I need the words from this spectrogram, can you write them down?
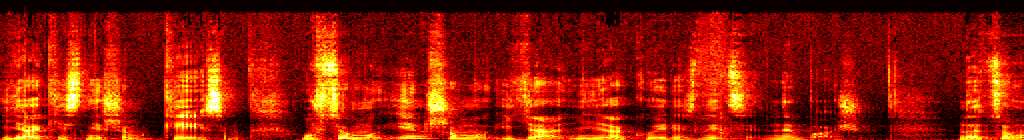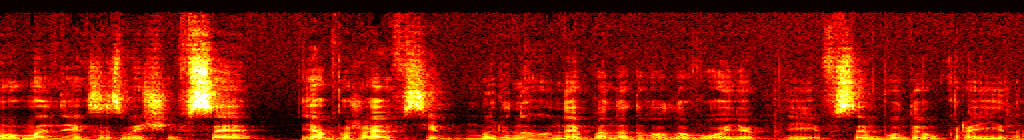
якіснішим кейсом. У всьому іншому я ніякої різниці не бачу. На цьому в мене, як зазвичай, все. Я бажаю всім мирного неба над головою і все буде Україна!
